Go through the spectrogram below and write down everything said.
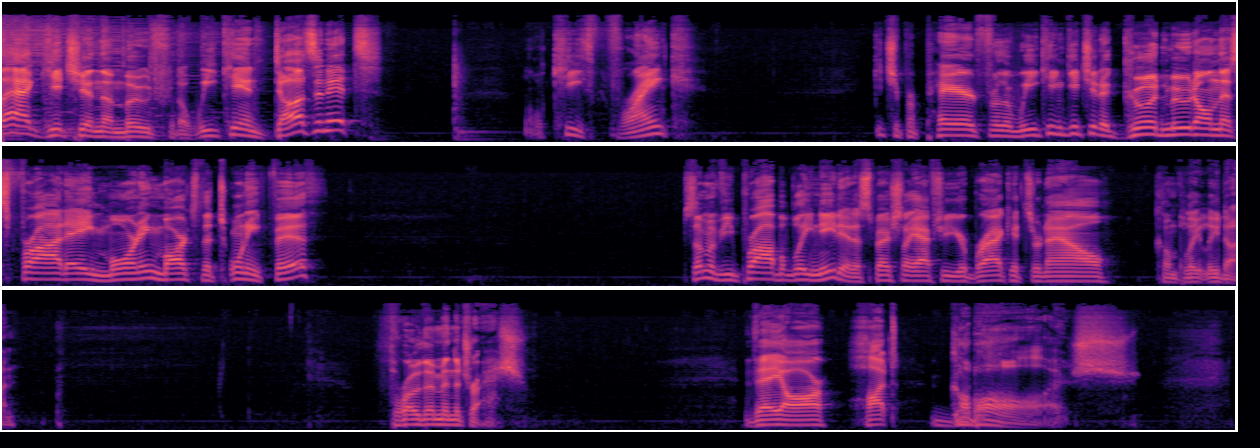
That gets you in the mood for the weekend, doesn't it? Little Keith Frank. Get you prepared for the weekend. Get you in a good mood on this Friday morning, March the 25th. Some of you probably need it, especially after your brackets are now completely done. Throw them in the trash. They are hot garbage.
